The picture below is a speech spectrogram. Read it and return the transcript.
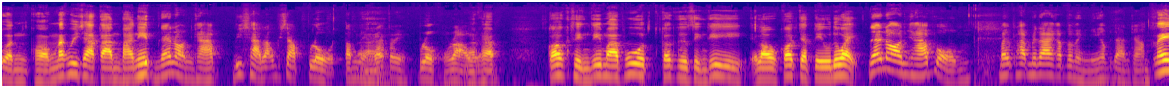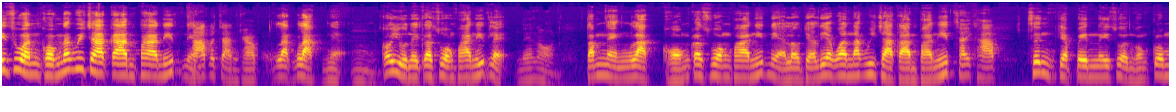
ส่วนของนักวิชาการพาณิชย์แน่นอนครับ วิชาและวิชาโปรดตำแหน่งอ่าและตำแหน่งโปรดของเรานะครับ ก็สิ่งที่มาพูดก็คือสิ่งที่เราก็จะติวด้วย แน่นอนครับผมไม่พลาดไม่ได้ครับตำแหน่งนี้ครับอาจารย์ครับในส่วนของนักวิชาการพาณิชย์เนี่ยครับอาจารย์ครับหลักๆเนี่ยอืมก็อยู่ในกระทรวงพาณิชย์แหละแน่นอนตำแหน่งหลักของกระทรวงพาณิชย์เนี่ยเราจะเรียกว่านักวิชาการพาณิชย์ ใช่ครับซึ่งจะเป็นในส่วนของกรม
